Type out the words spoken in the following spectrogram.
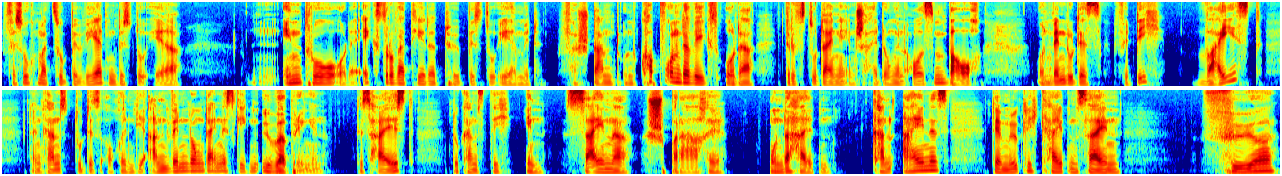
versuch mal zu bewerten, bist du eher ein intro- oder extrovertierter Typ, bist du eher mit Verstand und Kopf unterwegs oder triffst du deine Entscheidungen aus dem Bauch? Und wenn du das für dich weißt, dann kannst du das auch in die Anwendung deines Gegenüber bringen. Das heißt, du kannst dich in seiner Sprache unterhalten. Kann eines der Möglichkeiten sein für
